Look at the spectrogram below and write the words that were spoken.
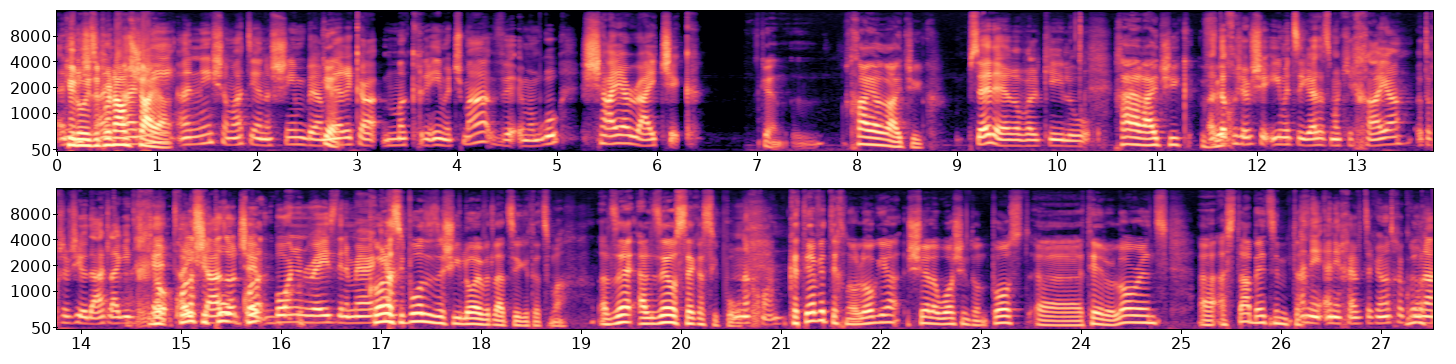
אני- כאילו, is it pronounced אני- שעיה? אני שמעתי אנשים באמריקה מקריאים את שמה, והם אמרו, שעיה רייצ'יק. כן. חיה רייצ'יק. בסדר, אבל כאילו, חיה רייצ'יק. ו- אתה חושב שהיא מציגה את עצמה כחיה? אתה חושב שהיא יודעת להגיד לא, חטא, האישה הסיפור- הזאת כל- ש-born and raised in America? כל הסיפור הזה זה שהיא לא אוהבת להציג את עצמה. על זה, על זה עוסק הסיפור. נכון. כתבת טכנולוגיה של הוושינגטון פוסט, אה, טיילור לורנס, אה, עשתה בעצם... תח... אני אני חייבת לתקן אותך, קוראים לה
